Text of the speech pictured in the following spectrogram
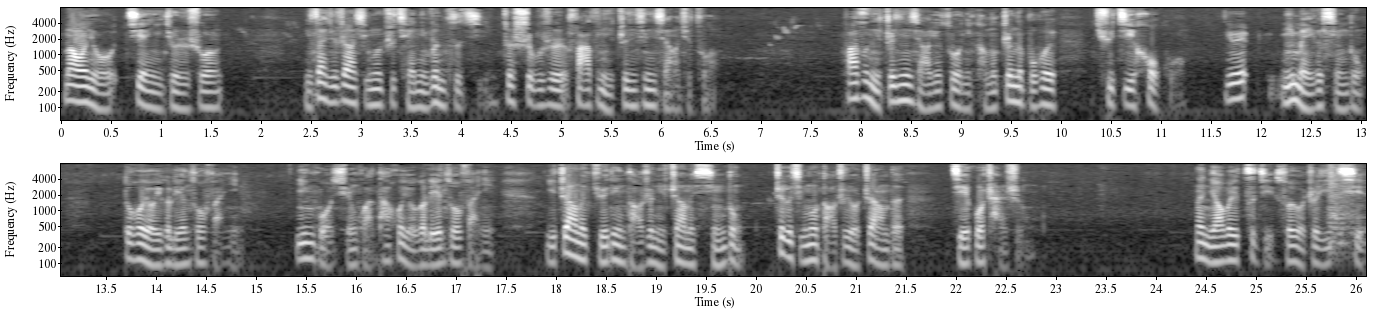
那我有建议，就是说，你再去这样行动之前，你问自己，这是不是发自你真心想要去做？发自你真心想要去做，你可能真的不会去记后果，因为你每一个行动都会有一个连锁反应，因果循环，它会有个连锁反应。以这样的决定导致你这样的行动，这个行动导致有这样的结果产生。那你要为自己所有这一切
